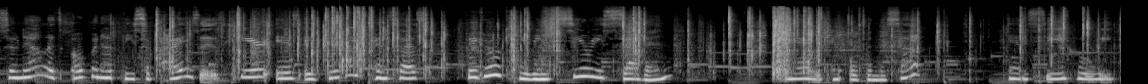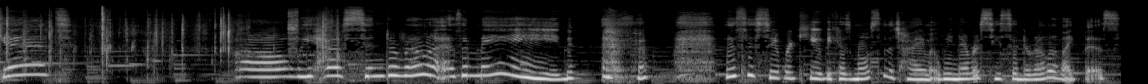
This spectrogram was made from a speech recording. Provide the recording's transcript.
So now let's open up these surprises. Here is a Disney Princess Figural Keyring Series 7. And we can open this up and see who we get. Oh, we have Cinderella as a maid. this is super cute because most of the time we never see Cinderella like this.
